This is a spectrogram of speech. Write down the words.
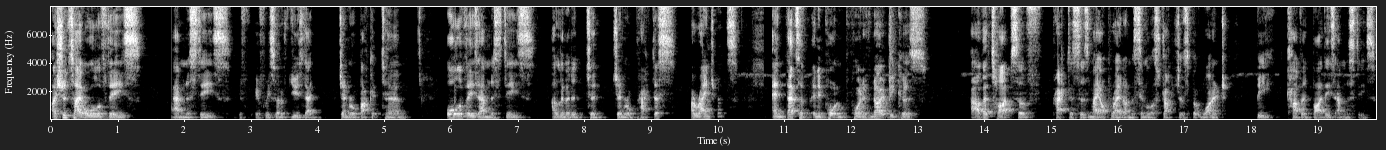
I should say all of these amnesties, if, if we sort of use that general bucket term, all of these amnesties are limited to general practice arrangements. And that's a, an important point of note because other types of practices may operate under similar structures but won't be covered by these amnesties.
